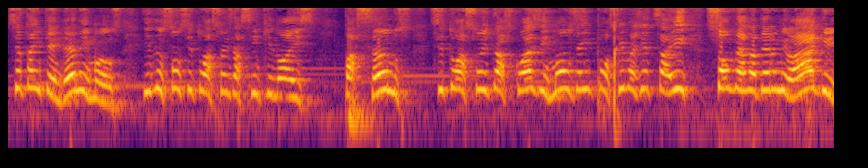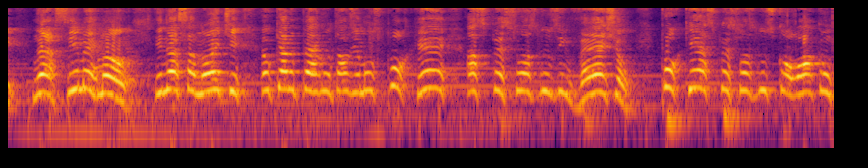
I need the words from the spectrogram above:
Você está entendendo, irmãos? E não são situações assim que nós passamos, situações das quais, irmãos, é impossível a gente sair. Só um verdadeiro milagre. Não é assim, meu irmão? E nessa noite eu quero perguntar aos irmãos por que as pessoas nos invejam? Por que as pessoas nos colocam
